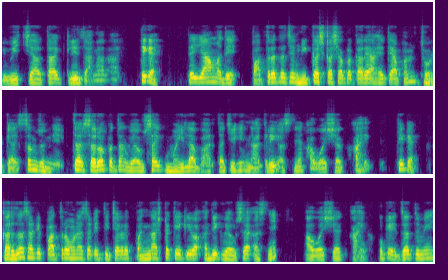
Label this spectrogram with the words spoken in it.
विचारता केली जाणार आहे. ठीक आहे तर यामध्ये पात्रतेचे निकष कशा प्रकारे आहे ते आपण थोडक्यात समजून घेऊ. तर सर्वप्रथम व्यावसायिक महिला भारताची ही नागरिक असणे आवश्यक आहे. ठीक आहे? कर्जासाठी पात्र होण्यासाठी तिच्याकडे पन्नास टक्के किंवा अधिक व्यवसाय असणे आवश्यक आहे. ओके? जर तुम्ही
